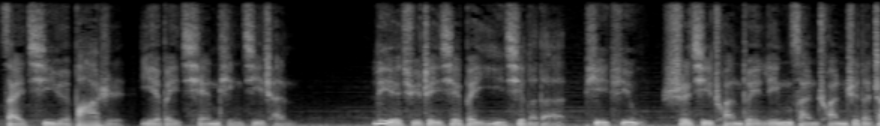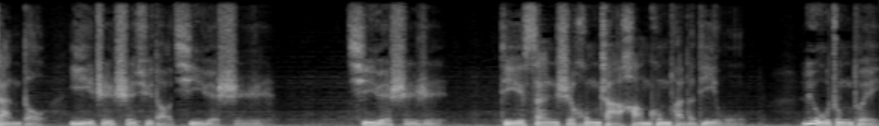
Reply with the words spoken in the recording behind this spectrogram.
在七月八日也被潜艇击沉。猎取这些被遗弃了的 PQ 十七船队零散船只的战斗一直持续到七月十日。七月十日，第三十轰炸航空团的第五、六中队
